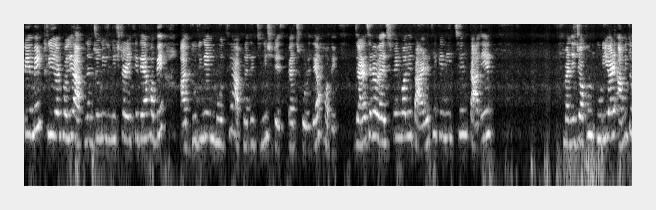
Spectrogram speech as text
পেমেন্ট ক্লিয়ার হলে আপনার জন্য জিনিসটা রেখে দেওয়া হবে। আর দুদিনের মধ্যে আপনাদের জিনিস ডিসপ্যাচ করে দেওয়া হবে। যারা যারা ওয়েস্ট বেঙ্গলের বাইরে থেকে নিচ্ছেন, তাদের মানে যখন কুরিয়ার আমি তো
